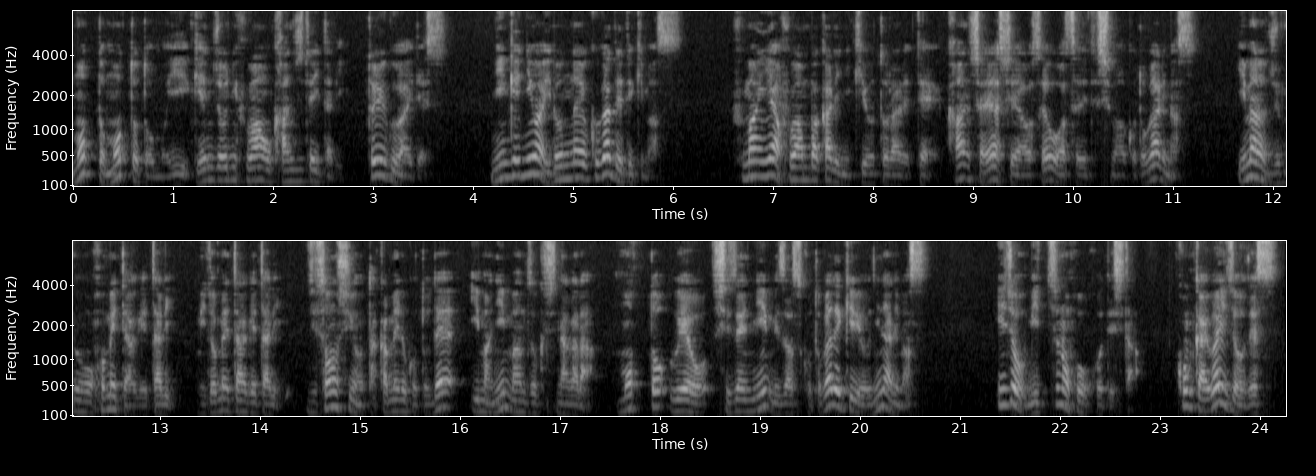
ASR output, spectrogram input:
もっともっとと思い現状に不安を感じていたりという具合です。人間にはいろんな欲が出てきます。不満や不安ばかりに気を取られて感謝や幸せを忘れてしまうことがあります。今の自分を褒めてあげたり、認めてあげたり、自尊心を高めることで今に満足しながらもっと上を自然に目指すことができるようになります。以上3つの方法でした。今回は以上です。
